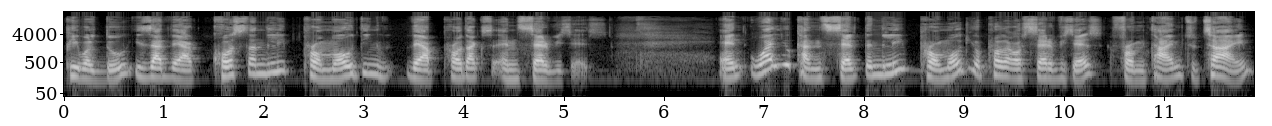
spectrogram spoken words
people do is that they are constantly promoting their products and services. And while you can certainly promote your product or services from time to time,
